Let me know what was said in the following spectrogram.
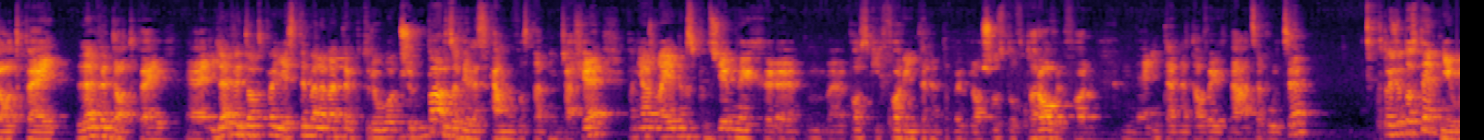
DotPay, lewy DotPay. E, I lewy DotPay jest tym elementem, który łączy bardzo wiele skamów w ostatnim czasie, ponieważ na jednym z podziemnych e, polskich for internetowych dla oszustów, torowych for internetowych na Cebulce, ktoś udostępnił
